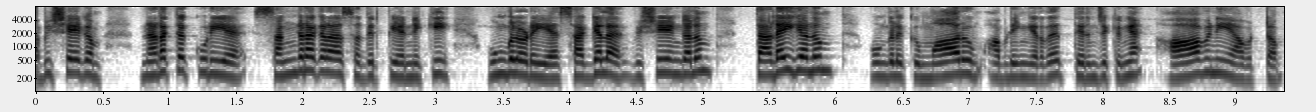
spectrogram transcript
அபிஷேகம் நடக்கக்கூடிய சங்கடகரா சதுர்த்தி அன்னைக்கு உங்களுடைய சகல விஷயங்களும் தடைகளும் உங்களுக்கு மாறும் அப்படிங்கிறத தெரிஞ்சுக்குங்க. ஆவணி ஆவட்டம்.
